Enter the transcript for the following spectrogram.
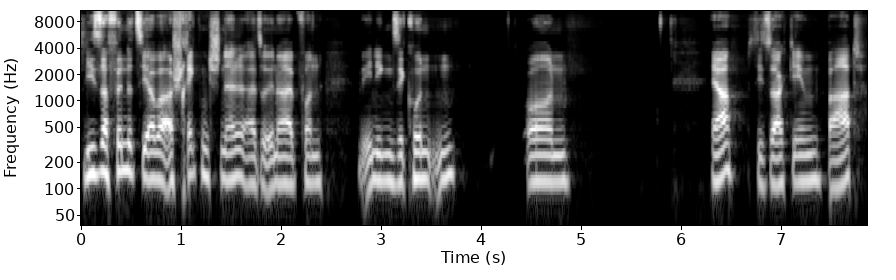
Lisa findet sie aber erschreckend schnell, also innerhalb von wenigen Sekunden. Und ja, sie sagt ihm, Bart,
